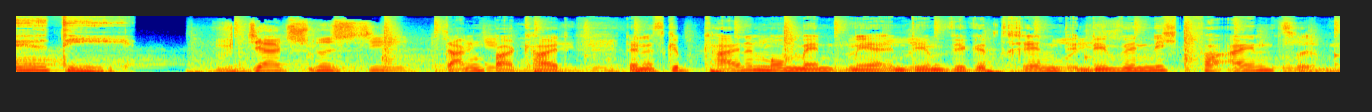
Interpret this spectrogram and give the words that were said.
ARD. Dankbarkeit, denn es gibt keinen Moment mehr, in dem wir getrennt, in dem wir nicht vereint sind.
